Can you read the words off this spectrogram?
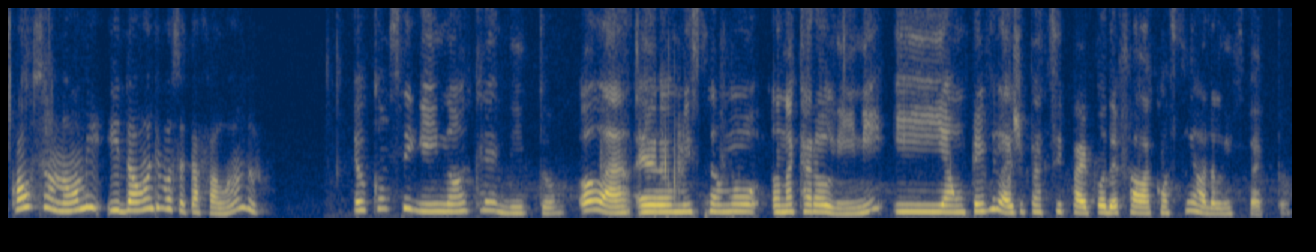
Qual o seu nome e da onde você está falando? Eu consegui, não acredito. Olá, eu me chamo Ana Caroline e é um privilégio participar e poder falar com a senhora, Linspector.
